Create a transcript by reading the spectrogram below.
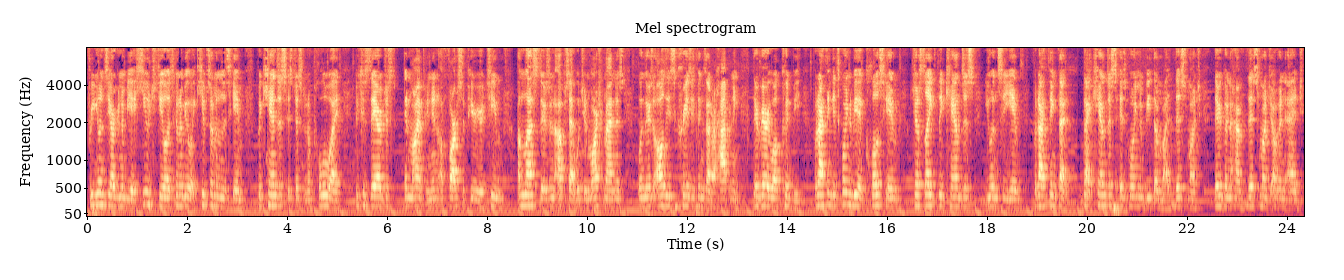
for UNC are going to be a huge deal. It's going to be what keeps them in this game. But Kansas is just going to pull away because they are just, in my opinion, a far superior team. Unless there's an upset, which in March Madness, when there's all these crazy things that are happening, there very well could be. But I think it's going to be a close game, just like the Kansas UNC game. But I think that that Kansas is going to beat them by this much. They're going to have this much of an edge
